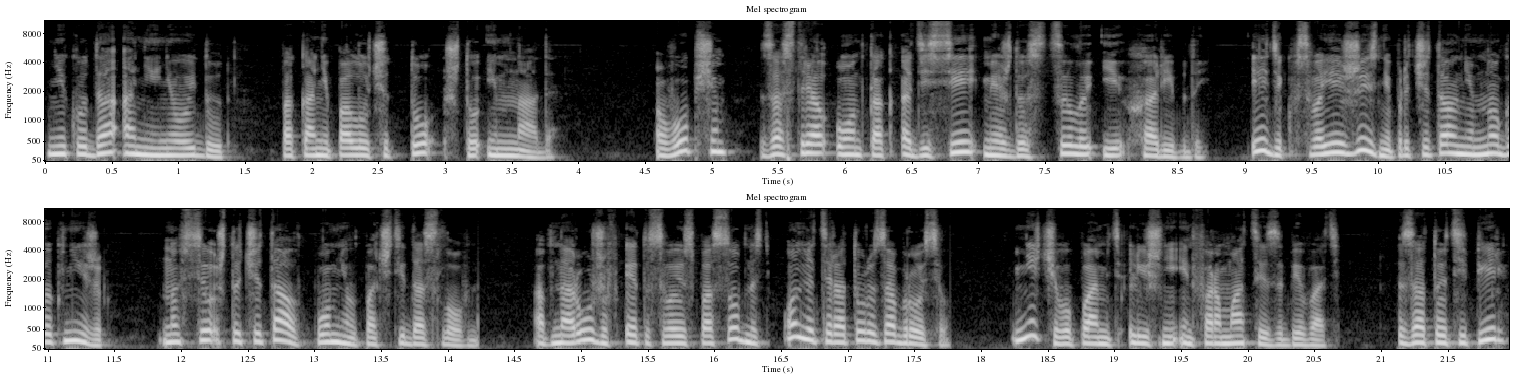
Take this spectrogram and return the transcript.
никуда они не уйдут, пока не получат то, что им надо. В общем, застрял он как Одиссей между Сцилой и Харибдой. Эдик в своей жизни прочитал немного книжек, но все, что читал, помнил почти дословно. Обнаружив эту свою способность, он литературу забросил. Нечего память лишней информации забивать. Зато теперь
